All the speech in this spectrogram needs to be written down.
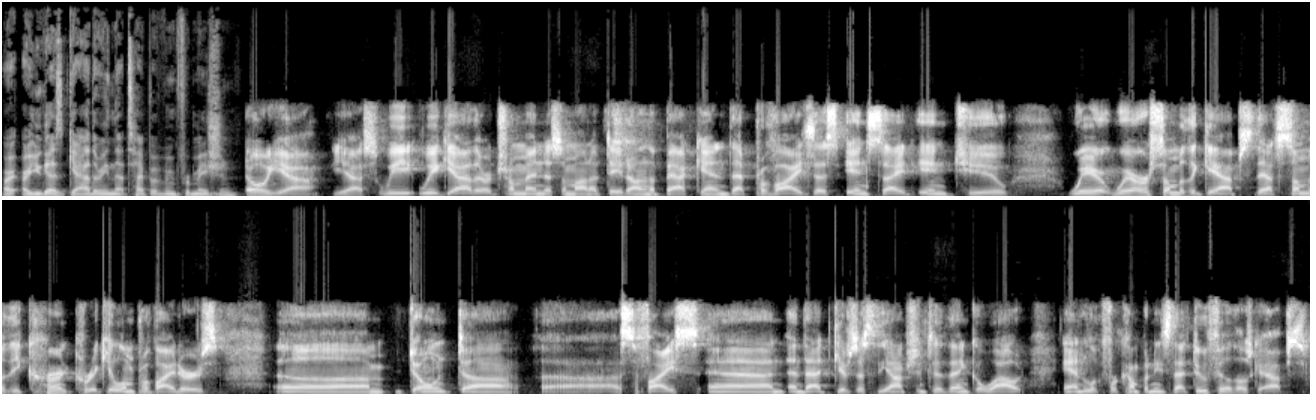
Are, are you guys gathering that type of information? Oh yeah, yes. We we gather a tremendous amount of data on the back end that provides us insight into where where are some of the gaps that some of the current curriculum providers um, don't uh, uh, suffice, and and that gives us the option to then go out and look for companies that do fill those gaps.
